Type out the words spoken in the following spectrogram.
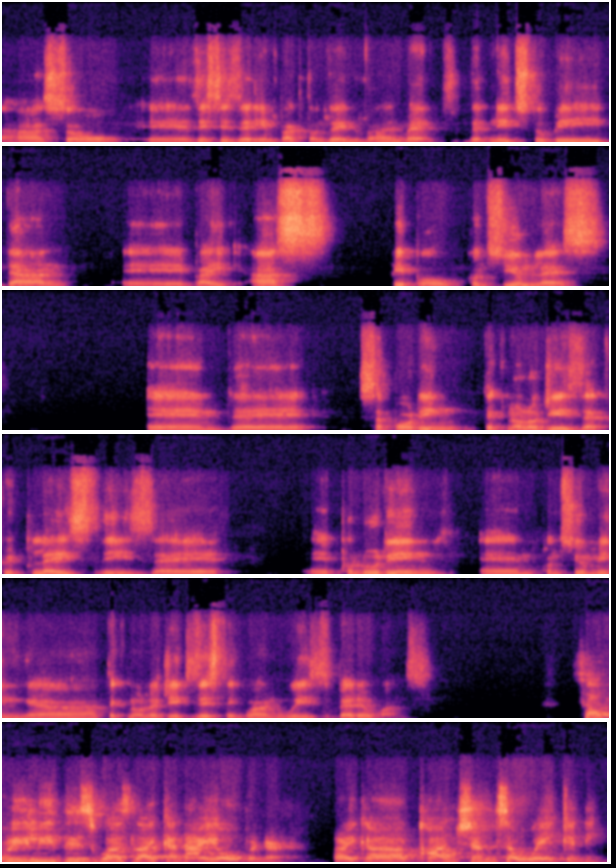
Uh, so uh, this is the impact on the environment that needs to be done uh, by us people consume less and supporting technologies that replace these uh, uh, polluting and consuming uh, technology existing one with better ones. So really this was like an eye opener, like a conscience awakening.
